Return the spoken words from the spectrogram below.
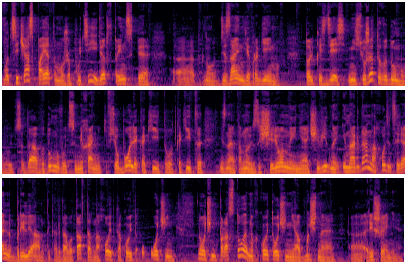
вот сейчас по этому же пути идет, в принципе, э, ну, дизайн еврогеймов. Только здесь не сюжеты выдумываются, да, а выдумываются механики, все более какие-то вот какие-то, не знаю, там, ну, изощренные, неочевидные. Иногда находятся реально бриллианты, когда вот автор находит какое-то очень, ну, очень простое, но какое-то очень необычное э, решение.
